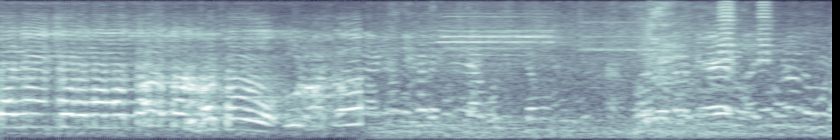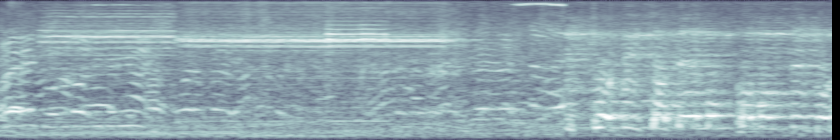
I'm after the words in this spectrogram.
রানী চোর মমতা দূর হটো চাটে মুখ্যমন্ত্রী দূর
